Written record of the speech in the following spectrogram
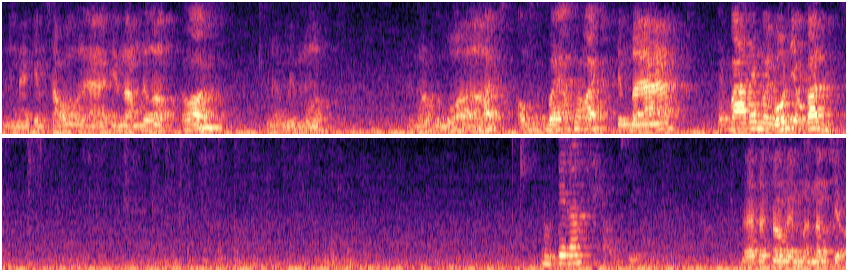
Nhà này thêm 6 là thêm 5 đúng không? đúng rồi. Là 11 Nhưng mà có bỏ ông thêm với ông thêm mấy? Thêm 3 thêm ba thêm 14 triệu cân. Đủ tiền không? 6 triệu. Đây ta cho mình mượn 5 triệu.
